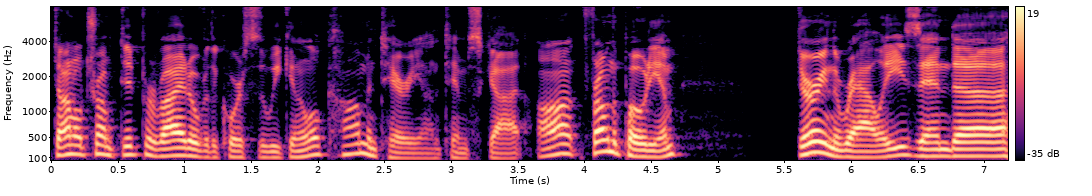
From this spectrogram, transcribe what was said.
Donald Trump did provide over the course of the weekend a little commentary on Tim Scott on from the podium during the rallies, and uh,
